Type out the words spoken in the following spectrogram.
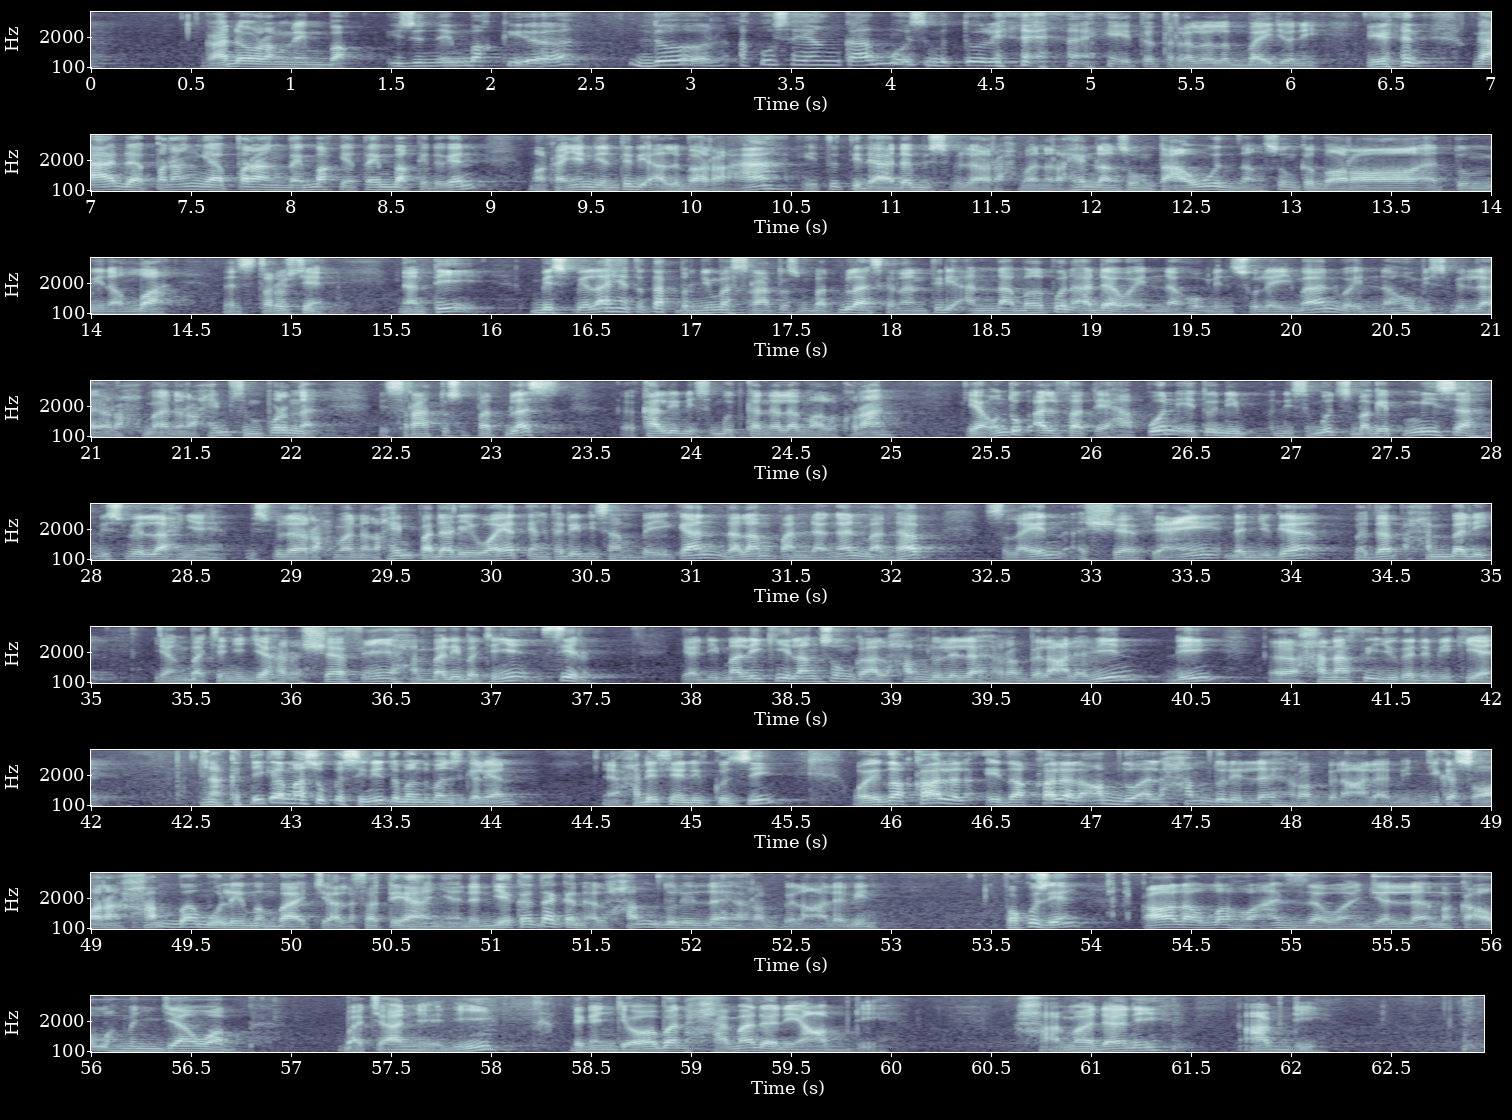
Gak ada orang nembak, izin nembak ya, dor, aku sayang kamu sebetulnya. itu terlalu lebay Joni. Ya kan? Gak ada perang ya perang, tembak ya tembak gitu kan. Makanya nanti di Al-Bara'ah itu tidak ada Bismillahirrahmanirrahim, langsung tawud, langsung ke bara'atum minallah dan seterusnya. Nanti Bismillahnya tetap berjumlah 114 karena nanti di An-Naml pun ada wa innahu min Sulaiman wa innahu bismillahirrahmanirrahim sempurna. Di 114 kali disebutkan dalam Al-Qur'an. Ya, untuk Al-Fatihah pun itu disebut sebagai pemisah bismillahnya. Bismillahirrahmanirrahim pada riwayat yang tadi disampaikan dalam pandangan madhab selain Asy-Syafi'i dan juga madhab Hambali. Yang bacanya jahar Asy-Syafi'i, Hambali bacanya sir. Ya, di Maliki langsung ke Alhamdulillahirabbil alamin, di uh, Hanafi juga demikian. Nah, ketika masuk ke sini teman-teman sekalian, ya, hadis yang dikutsi, wa idza qala idza qala al-'abdu alhamdulillahirabbil alamin. Jika seorang hamba mulai membaca Al-Fatihahnya dan dia katakan alhamdulillahirabbil alamin Fokus ya. Kalau Allah Azza wa Jalla, maka Allah menjawab bacaannya ini dengan jawaban hamadani abdi. Hamadani abdi.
